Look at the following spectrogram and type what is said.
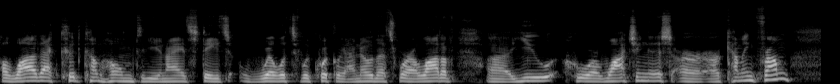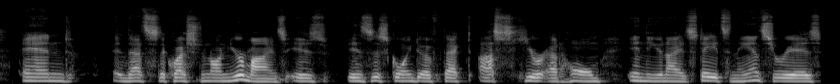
a lot of that could come home to the United States relatively quickly. I know that's where a lot of uh, you who are watching this are, are coming from. And that's the question on your minds is is this going to affect us here at home in the United States? And the answer is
